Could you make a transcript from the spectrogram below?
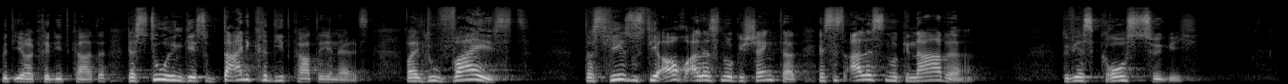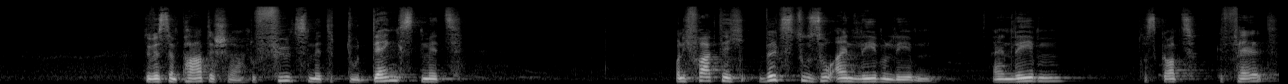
mit ihrer Kreditkarte, dass du hingehst und deine Kreditkarte hinhältst, weil du weißt, dass Jesus dir auch alles nur geschenkt hat. Es ist alles nur Gnade. Du wirst großzügig. Du wirst empathischer. Du fühlst mit. Du denkst mit. Und ich frage dich, willst du so ein Leben leben? Ein Leben, das Gott gefällt,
